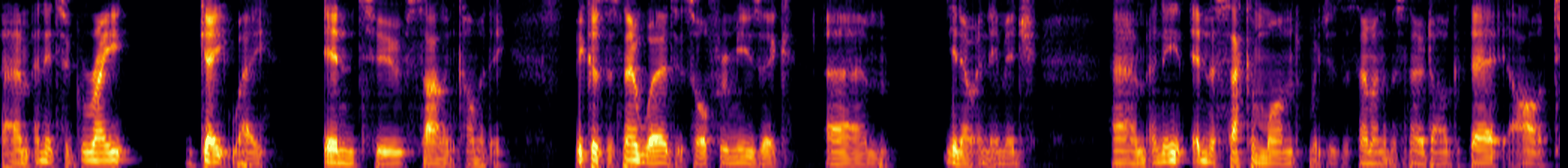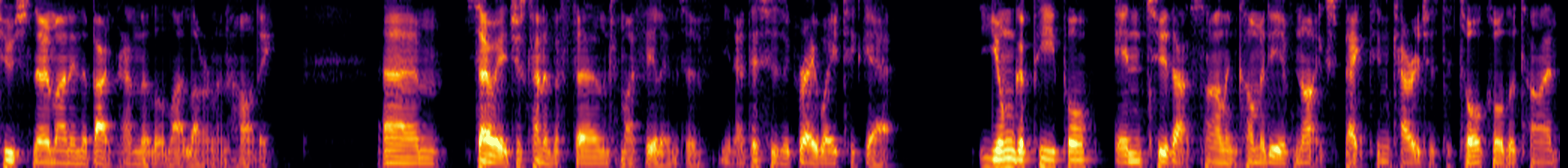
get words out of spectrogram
um, and it's a great gateway into silent comedy because there's no words; it's all through music, um, you know, an image. Um, and in the second one, which is the Snowman and the Snow Dog, there are two snowmen in the background that look like Laurel and Hardy. Um, so it just kind of affirmed my feelings of, you know, this is a great way to get younger people into that silent comedy of not expecting characters to talk all the time,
